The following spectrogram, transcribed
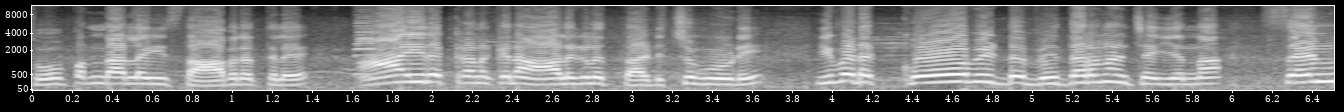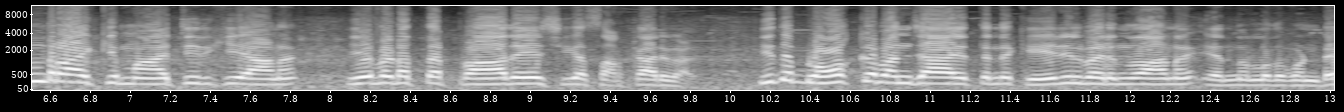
സൂപ്രണ്ടായിട്ടുള്ള ഈ സ്ഥാപനത്തിൽ ആയിരക്കണക്കിന് ആളുകൾ തടിച്ചുകൂടി ഇവിടെ കോവിഡ് വിതരണം ചെയ്യുന്ന സെന്ററാക്കി മാറ്റിയിരിക്കുകയാണ് ഇവിടുത്തെ പ്രാദേശിക സർക്കാരുകൾ. ഇത് ബ്ലോക്ക് പഞ്ചായത്തിന്റെ കീഴിൽ വരുന്നതാണ് എന്നുള്ളത് കൊണ്ട്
